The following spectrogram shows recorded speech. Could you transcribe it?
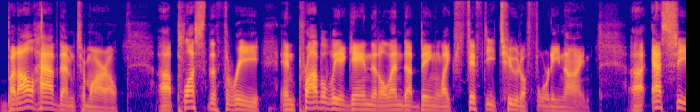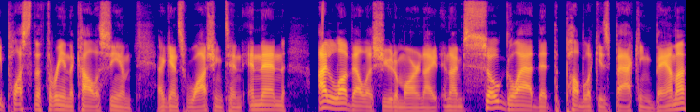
but I'll have them tomorrow uh, plus the three, and probably a game that'll end up being like 52 to 49. Uh, SC plus the three in the Coliseum against Washington. And then I love LSU tomorrow night, and I'm so glad that the public is backing Bama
